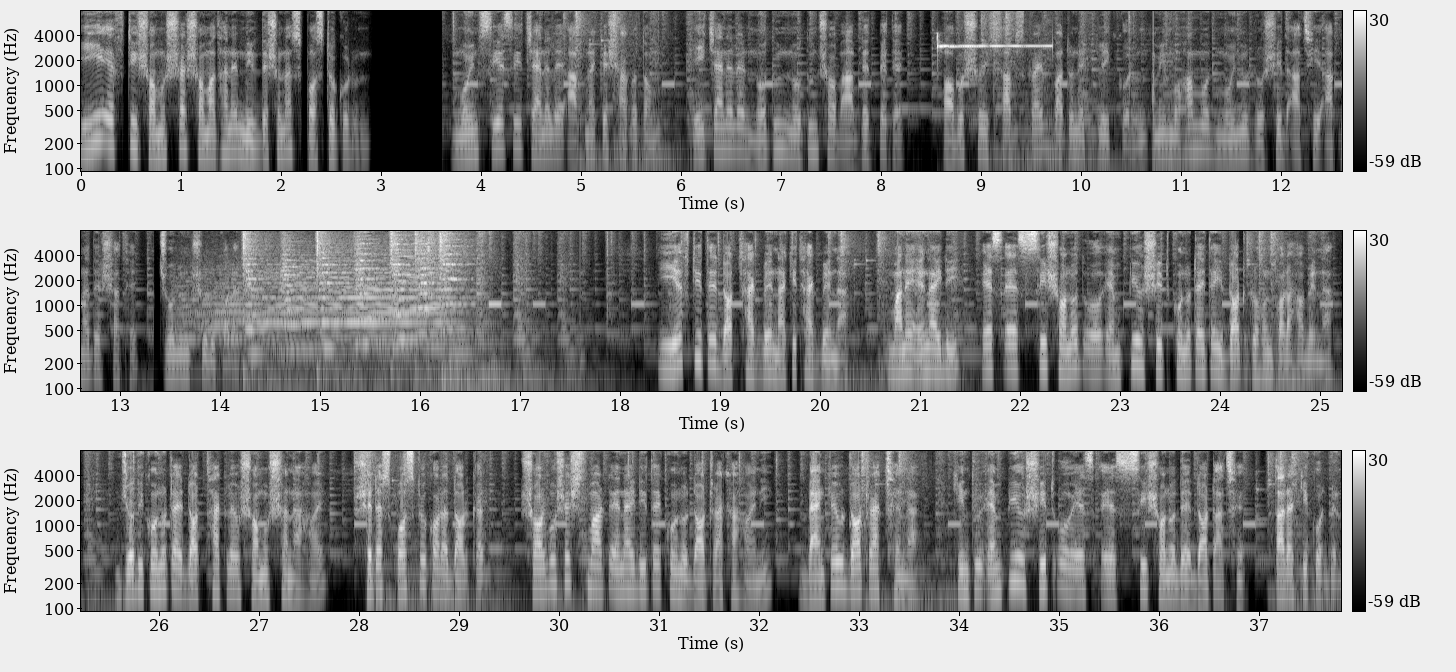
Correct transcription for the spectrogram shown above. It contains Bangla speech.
ইএফটি সমস্যার সমাধানের নির্দেশনা স্পষ্ট করুন। মইন সিএসই চ্যানেলে আপনাকে স্বাগতম। এই চ্যানেলের নতুন নতুন সব আপডেট পেতে অবশ্যই সাবস্ক্রাইব বাটনে ক্লিক করুন। আমি মোহাম্মদ মইনুর রশিদ আছি আপনাদের সাথে। চলুন শুরু করা যাক। ইএফটিতে ডট থাকবে নাকি থাকবে না? মানে এনআইডি এসএসসি সনদ ও এমপিও শিট কোনোটাইতেই ডট গ্রহণ করা হবে না। যদি কোনোটায় ডট থাকলেও সমস্যা না হয় সেটা স্পষ্ট করা দরকার। সর্বশেষ স্মার্ট এনআইডিতে কোনো ডট রাখা হয়নি। ব্যাংকেও ডট রাখছে না, কিন্তু এমপিও শিট ও এস এসএসসি সনদে ডট আছে। তারা কি করবেন?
